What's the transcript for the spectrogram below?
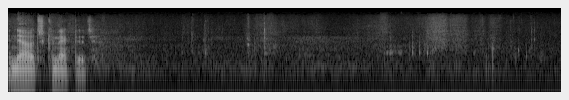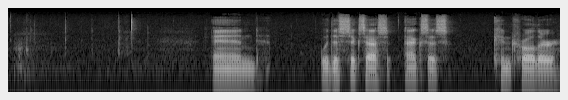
And now it's connected. And with the six axis controller,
